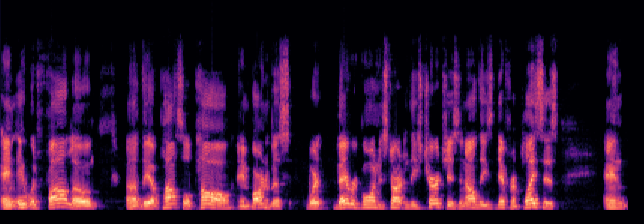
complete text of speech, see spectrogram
and it would follow uh, the apostle Paul and Barnabas, where they were going to start in these churches in all these different places, and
